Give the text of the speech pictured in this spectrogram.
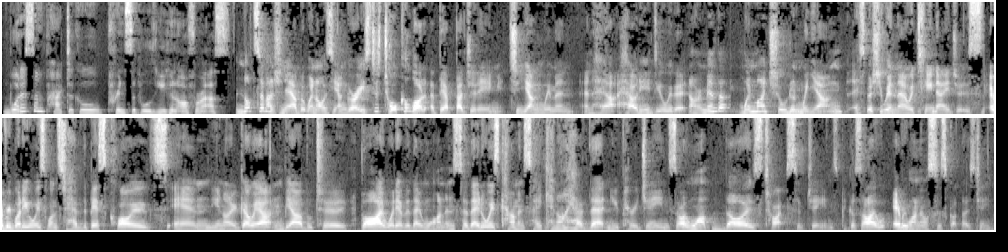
what are some practical principles you can offer us? Not so much now, but when I was younger, I used to talk a lot about budgeting to young women and how, how do you deal with it. I remember when my children were young, especially when they were teenagers, everybody always wants to have the best clothes and, you know, go out and be able to buy whatever they want. And so they'd always come and say, Can I have that new pair of jeans? I want those types of jeans because I, everyone else has got those jeans.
